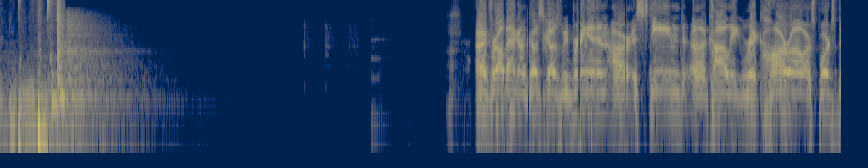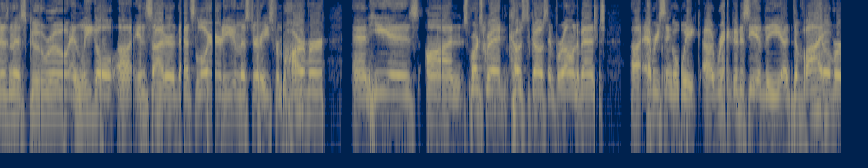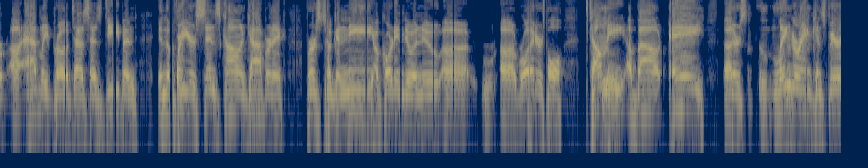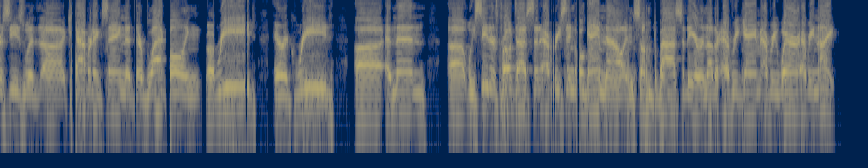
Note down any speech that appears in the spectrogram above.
All right, Ferrall back on Coast to Coast, we bring in our esteemed uh, colleague Rick Horrow, our sports business guru and legal uh, insider. That's lawyer to you, Mister. He's from Harvard, and he is on Sports Grid, Coast to Coast, and Ferrall on the bench. uh, every single week. Uh, Rick, good to see you. The uh, divide over uh, athlete protests has deepened in the four years since Colin Kaepernick first took a knee, according to a new Reuters poll. Tell me about a. Uh, there's lingering conspiracies with uh, Kaepernick saying that they're blackballing uh, Reid, Eric Reid, and then. Uh, we see there's protests at every single game now in some capacity or another. Every game, everywhere, every night.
